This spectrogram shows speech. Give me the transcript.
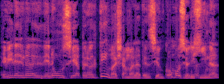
que viene de una denuncia, pero el tema llama la atención. ¿Cómo se origina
